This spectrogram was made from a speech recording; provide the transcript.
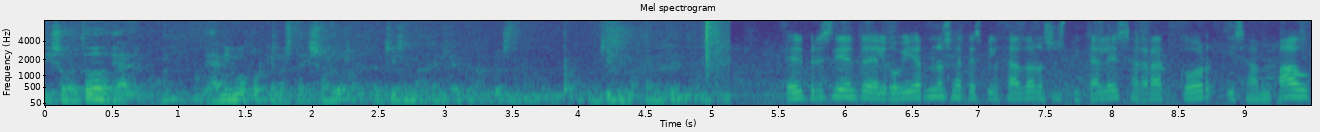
y sobre todo de ánimo. ¿eh? De ánimo porque no estáis solos, hay muchísima gente detrás vuestra, muchísima gente. El presidente del Gobierno se ha desplazado a los hospitales Sagrat Cor y San Pau,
